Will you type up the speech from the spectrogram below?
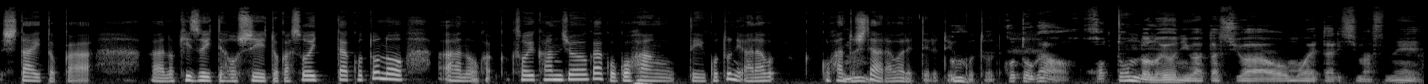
したいとか、あの、気づいてほしいとか、そういったことの、あの、かそういう感情が、こう、ご飯っていうことに現、ご飯として現れてるということ。ことがほとんどのように私は思えたりしますね。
